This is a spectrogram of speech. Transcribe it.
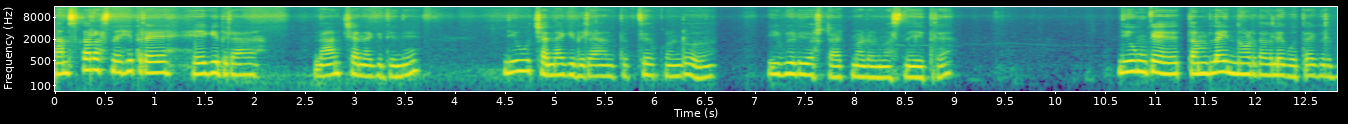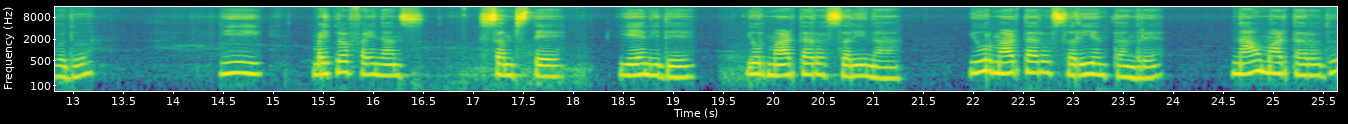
ನಮಸ್ಕಾರ ಸ್ನೇಹಿತರೆ, ಹೇಗಿದ್ದೀರಾ? ನಾನು ಚೆನ್ನಾಗಿದ್ದೀನಿ. ನೀವು ಚೆನ್ನಾಗಿದ್ದೀರಾ ಅಂತ ತಿಳ್ಕೊಂಡು ಈ ವಿಡಿಯೋ ಸ್ಟಾರ್ಟ್ ಮಾಡೋಣ ಸ್ನೇಹಿತರೆ. ನಿಮಗೆ ತಂಬ್ಲೈನ್ ನೋಡಿದಾಗಲೇ ಗೊತ್ತಾಗಿರ್ಬೋದು, ಈ ಮೈಕ್ರೋ ಫೈನಾನ್ಸ್ ಸಂಸ್ಥೆ ಏನಿದೆ, ಇವ್ರು ಮಾಡ್ತಾ ಇರೋ ಸರಿನಾ? ಇವ್ರು ಮಾಡ್ತಾ ಇರೋ ಸರಿ ಅಂತಂದರೆ ನಾವು ಮಾಡ್ತಾ ಇರೋದು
